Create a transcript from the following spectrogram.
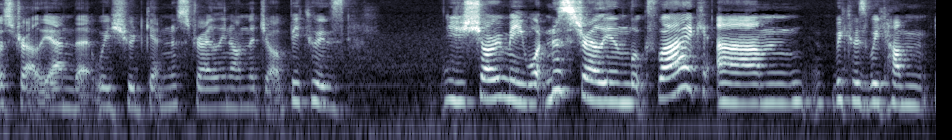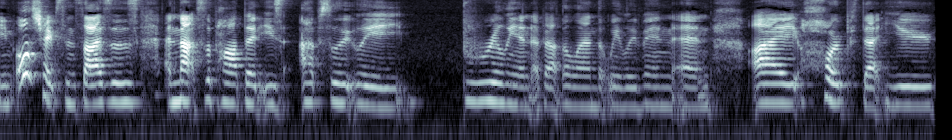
Australia and that we should get an Australian on the job because you show me what an Australian looks like um, because we come in all shapes and sizes, and that's the part that is absolutely brilliant about the land that we live in. And I hope that you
